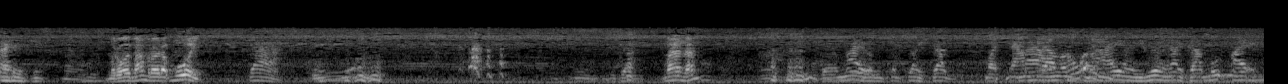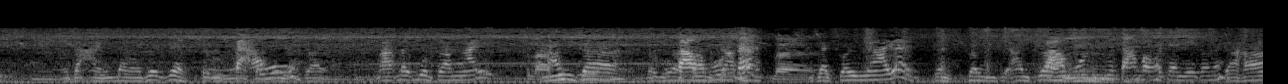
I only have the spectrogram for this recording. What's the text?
ហើយ 100ម៉ា111 ចា ម៉ានណា តែម៉ែខ្ញុំកំពុងចាត់ មកចាំ ម៉ែ ដល់ មក រួ រួ ច យហើយយើងឲ្យកាមុខម៉ែតែអញដែរទេទេទៅកៅ មកដល់4 5ថ្ងៃស្លាអញចាកៅមួយទៅបាទចាជួយញ៉ាយហើយខ្ញុំទៅអញឆ្លតាមងមុនគឺតាមគាត់ចានិយាយទៅណាចាហើ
